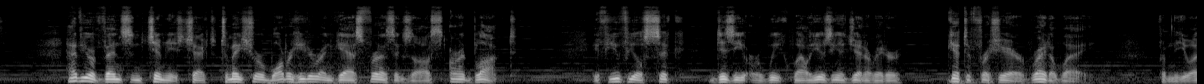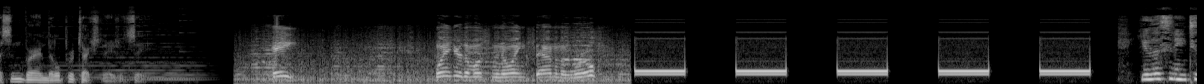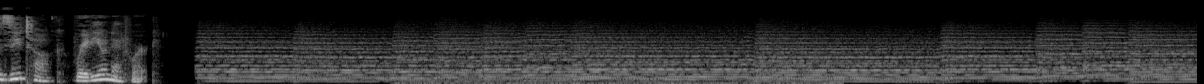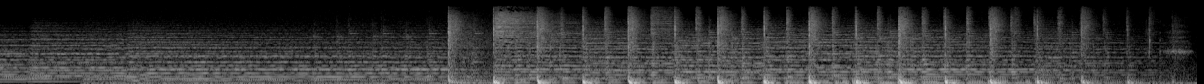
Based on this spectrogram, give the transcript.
Have your vents and chimneys checked to make sure water heater and gas furnace exhausts aren't blocked. If you feel sick, dizzy, or weak while using a generator, get to fresh air right away. From the U.S. Environmental Protection Agency. Hey, want to hear the most annoying sound in the world? You're listening to Z Talk Radio Network.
